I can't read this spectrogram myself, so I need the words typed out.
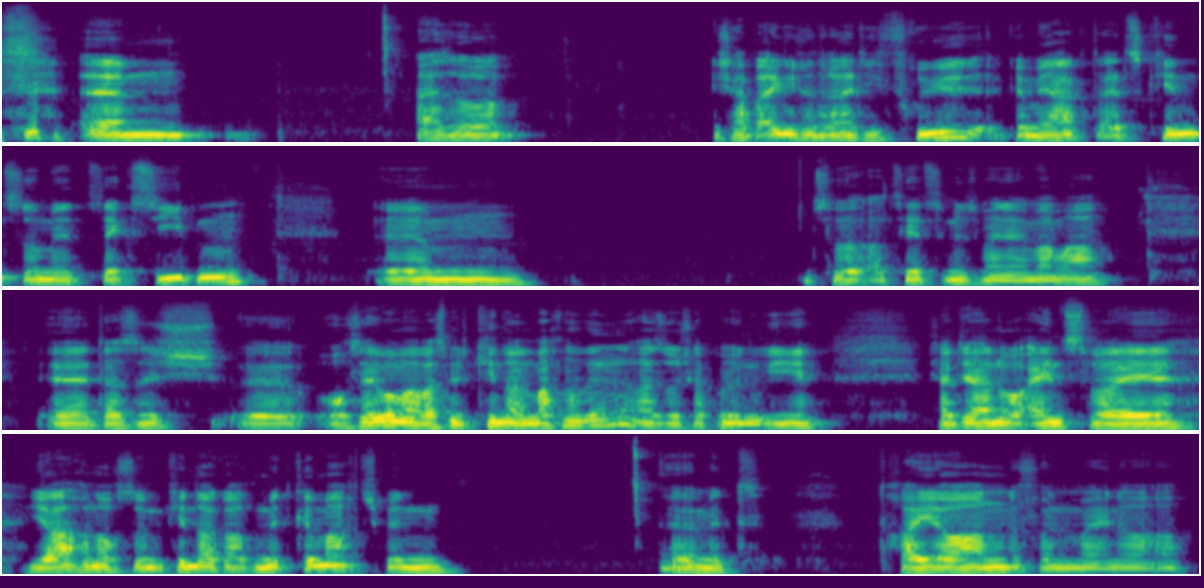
ähm, also ich habe eigentlich schon relativ früh gemerkt, als Kind, so mit sechs, sieben, ähm, so erzählt zumindest meine Mama, äh, dass ich äh, auch selber mal was mit Kindern machen will. Also ich habe Hm, irgendwie, ich hatte ja nur ein, zwei Jahre noch so im Kindergarten mitgemacht. Ich bin äh, mit drei Jahren von meiner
